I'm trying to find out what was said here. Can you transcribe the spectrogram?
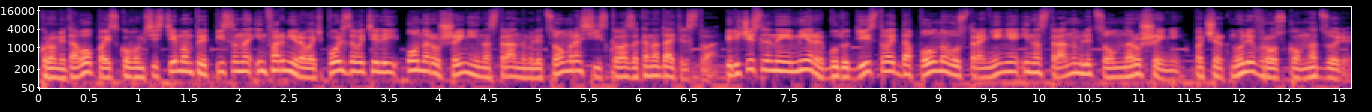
Кроме того, поисковым системам предписано информировать пользователей о нарушении иностранным лицом российского законодательства. Перечисленные меры будут действовать до полного устранения иностранных иностранным лицом нарушений, подчеркнули в Роскомнадзоре.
